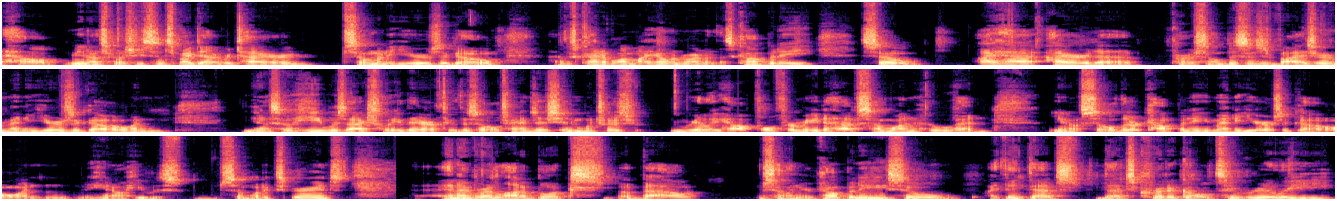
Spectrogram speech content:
help, you know, especially since my dad retired so many years ago. I was kind of on my own running this company. So I ha- hired a personal business advisor many years ago, and you know, so he was actually there through this whole transition, which was really helpful for me to have someone who had, you know, sold their company many years ago, and you know, he was somewhat experienced. And I've read a lot of books about selling your company, so I think that's that's critical to really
